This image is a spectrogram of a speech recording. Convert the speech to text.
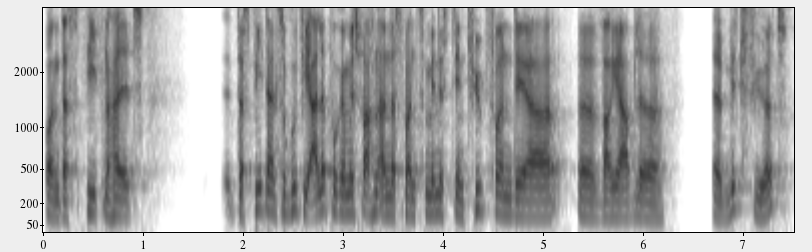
Und das bieten halt, das bieten halt so gut wie alle Programmiersprachen an, dass man zumindest den Typ von der äh, Variable äh, mitführt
